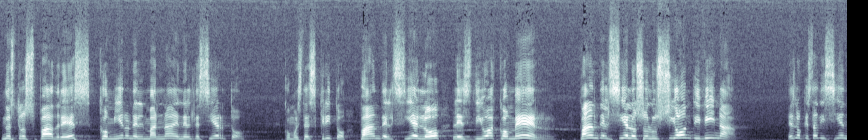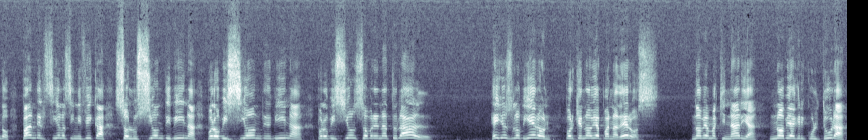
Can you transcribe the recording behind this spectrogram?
Nuestros padres comieron el maná en el desierto, como está escrito, pan del cielo les dio a comer. Pan del cielo, solución divina. Es lo que está diciendo. Pan del cielo significa solución divina, provisión divina, provisión sobrenatural. Ellos lo vieron porque no había panaderos, no había maquinaria, no había agricultura.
